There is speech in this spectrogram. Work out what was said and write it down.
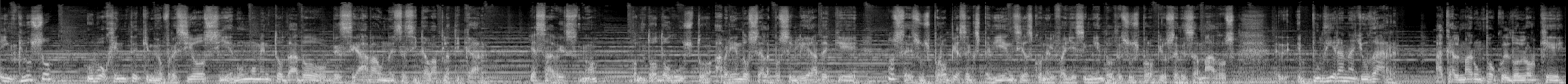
Incluso hubo gente que me ofreció si en un momento dado deseaba o necesitaba platicar. Ya sabes, ¿no? Con todo gusto, abriéndose a la posibilidad de que, no sé, sus propias experiencias con el fallecimiento de sus propios seres amados eh, pudieran ayudar a calmar un poco el dolor que,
